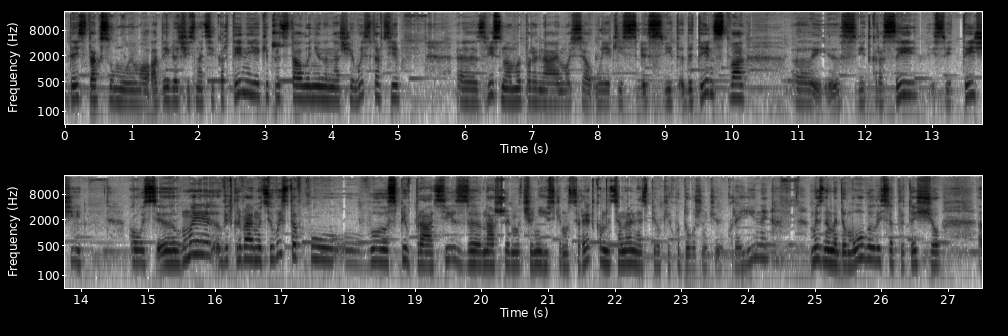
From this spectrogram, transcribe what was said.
десь так сумуємо. А дивлячись на ці картини, які представлені на нашій виставці, звісно, ми поринаємося у якийсь е, світ дитинства, е, світ краси, світ тиші. Ось е, ми відкриваємо цю виставку в співпраці з нашим Чернігівським осередком Національної спілки художників України. Ми з ними домовилися про те, що е,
